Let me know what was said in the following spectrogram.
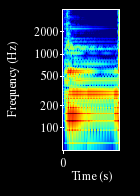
Thank you.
